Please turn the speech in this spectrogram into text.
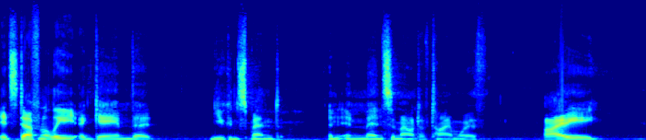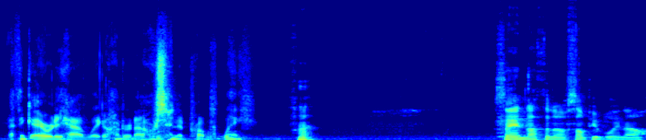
it's definitely a game that you can spend an immense amount of time with. I I think I already have like hundred hours in it probably. Saying nothing of some people we know.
